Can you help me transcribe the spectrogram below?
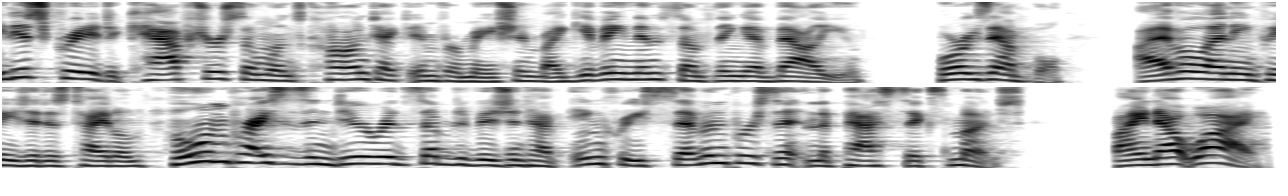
It is created to capture someone's contact information by giving them something of value. For example, I have a landing page that is titled Home Prices in Deer Ridge Subdivision have increased 7% in the past six months. Find out why.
